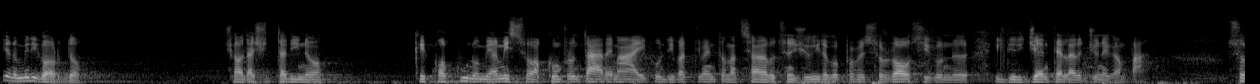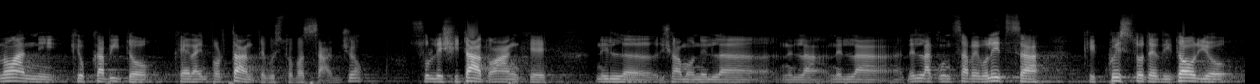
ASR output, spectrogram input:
Io non mi ricordo, diciamo da cittadino, che qualcuno mi ha messo a confrontare mai con il Dipartimento Nazionale della Protezione Civile, con il professor Rosi, con eh, il dirigente della Regione Campania. Sono anni che ho capito che era importante questo passaggio, sollecitato anche nel, diciamo, nella, nella, nella, nella, consapevolezza che questo territorio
